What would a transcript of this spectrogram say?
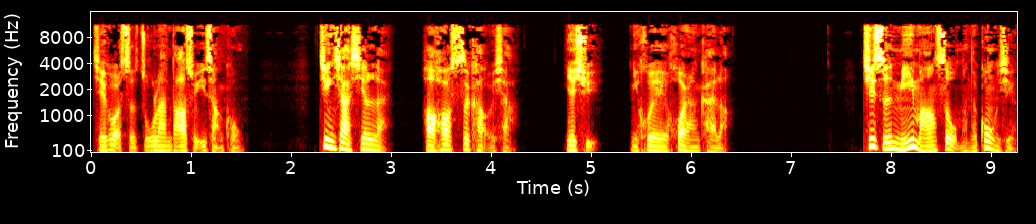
结果是竹篮打水一场空。静下心来，好好思考一下。也许你会豁然开朗。其实迷茫是我们的共性，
